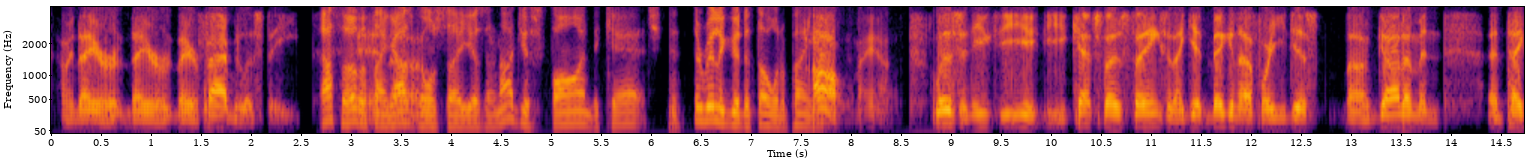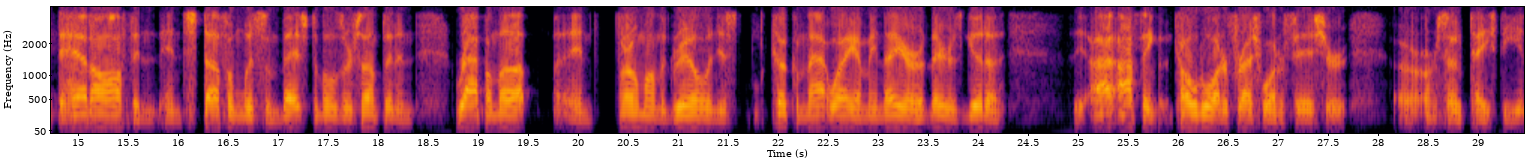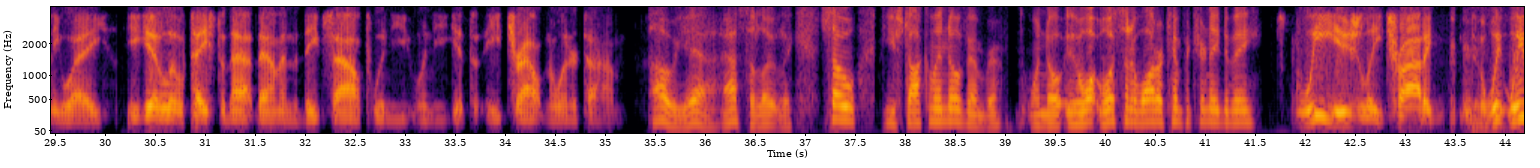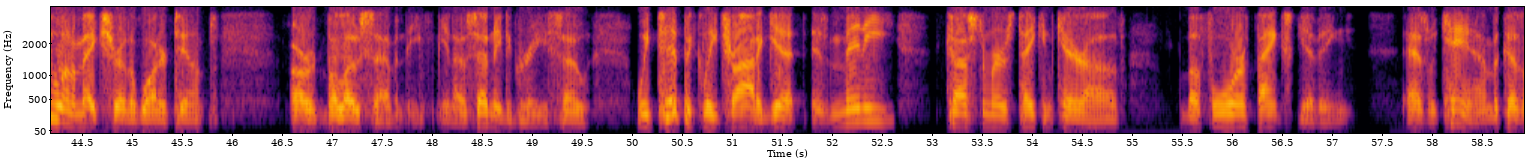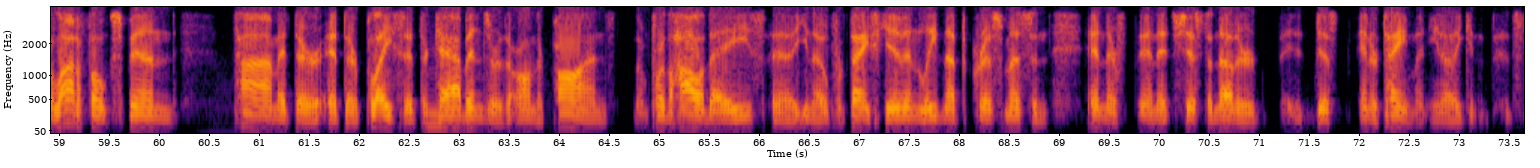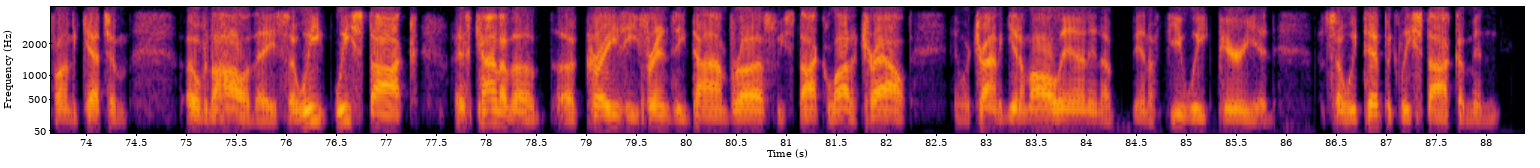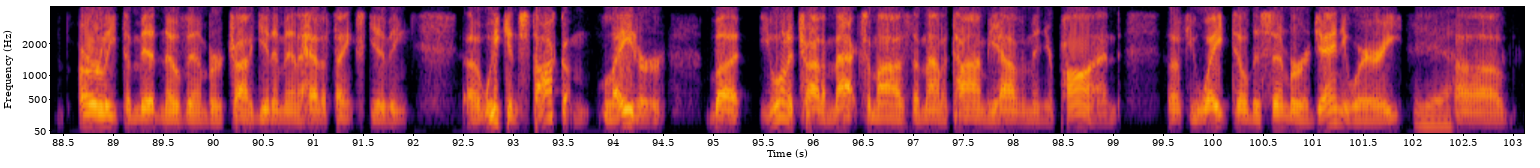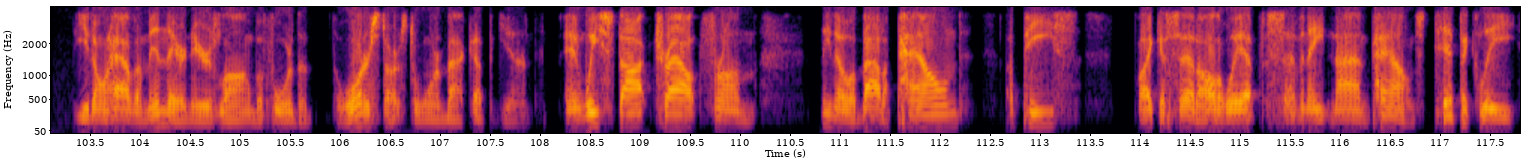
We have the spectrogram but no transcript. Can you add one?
I mean, they are they are they are fabulous to eat. That's the other And, thing I was uh, going to say is they're not just fun to catch; they're really good to throw in a pan. Oh man, listen, you you you catch those things and they get big enough where you just uh, gut them and and take the head off and and stuff them with some vegetables or something and wrap them up and throw them on the grill and just cook them that way. I mean, they are they're as good a. I, I think cold water freshwater fish are, are are so tasty anyway. You get a little taste of that down in the deep south when you when you get to eat trout in the wintertime. Oh yeah, absolutely. So you stock them in November. When what, what's the water temperature need to be? We usually try to we, we want to make sure the water temps are below 70 you know 70 degrees so we typically try to get as many customers taken care of before thanksgiving as we can because a lot of folks spend time at their at their place at their Mhm. cabins or they're on their ponds for the holidays uh, you know for thanksgiving leading up to christmas and and they're and it's just another just entertainment you know they can it's fun to catch them over the holidays. So we we stock it's kind of a, a crazy frenzied time for us. We stock a lot of trout and we're trying to get them all in in a in a few week period. So we typically stock them in early to mid November, try to get them in ahead of Thanksgiving. Uh, we can stock them later, but you want to try to maximize the amount of time you have them in your pond. So if you wait till December or January, Yeah. uh, you don't have them in there near as long before the, the water starts to warm back up again. And we stock trout from, you know, about a pound a piece, like I said, all the way up to seven, eight, nine pounds. Typically,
